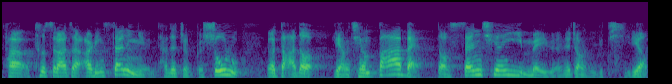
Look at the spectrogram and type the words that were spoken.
它特斯拉在二零三零年它的整个收入要达到两千八百到三千亿美元的这样的一个体量。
